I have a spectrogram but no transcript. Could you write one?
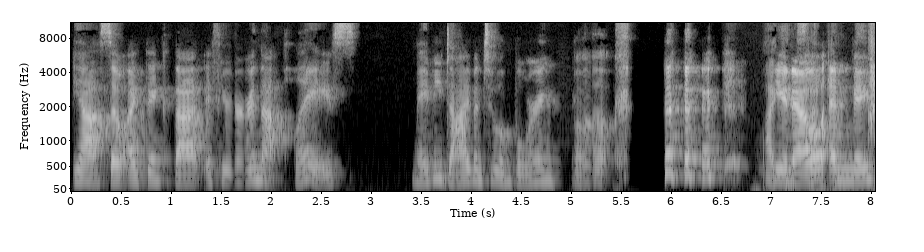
yeah, so I think that if you're in that place, maybe dive into a boring book. you know, and maybe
